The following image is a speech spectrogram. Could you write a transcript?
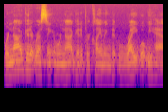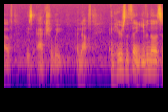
We're not good at resting, and we're not good at proclaiming that right what we have is actually enough. And here's the thing: even though it's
